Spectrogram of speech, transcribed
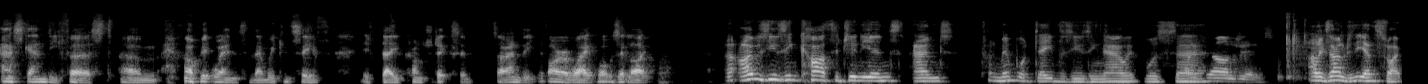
ask Andy first um, how it went, and then we can see if if Dave contradicts him. So Andy, fire away. What was it like? Uh, I was using Carthaginians and trying to remember what Dave was using now. It was uh, Alexandrians. Alexander. Yeah, that's right.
